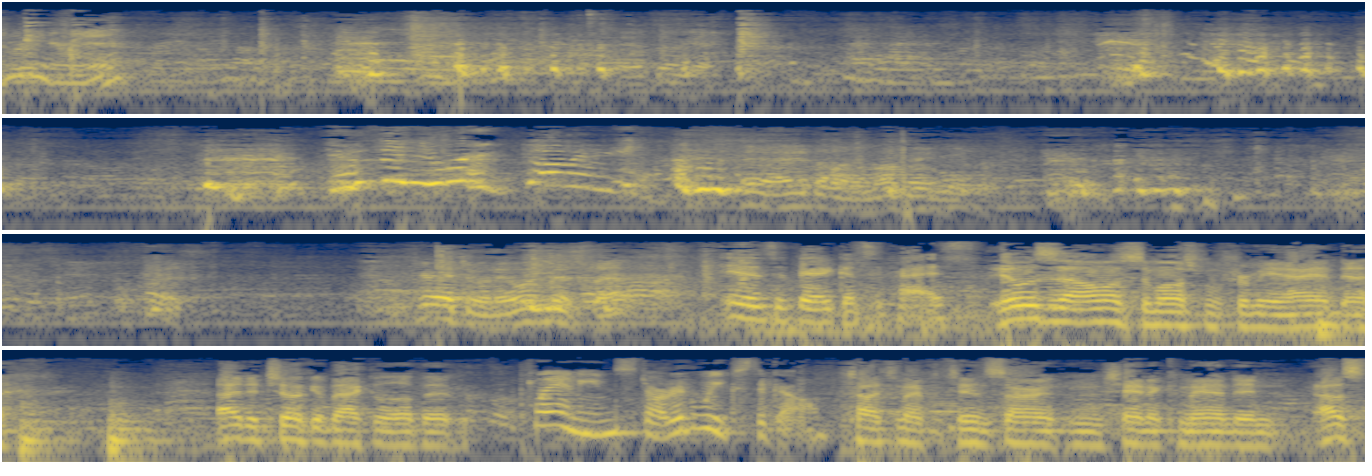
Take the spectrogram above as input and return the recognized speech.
Bring her in. You said you weren't coming. Hey, I had to let my baby. Graduating, I wouldn't miss that. It was a very good surprise. It was almost emotional for me. I had to, I had to choke it back a little bit. Planning started weeks ago. Talked to my platoon sergeant and chain of command, and I was,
